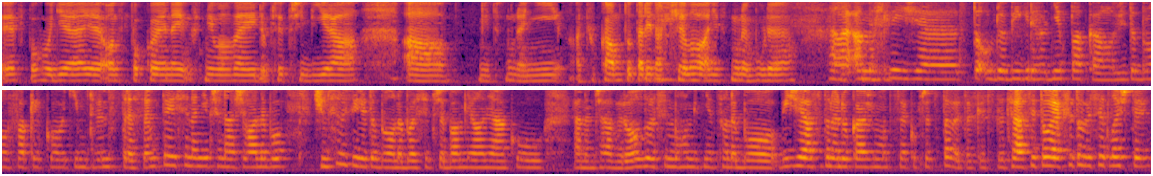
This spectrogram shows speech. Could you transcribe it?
je v pohodě, je on spokojený, usměvavý, dobře přibírá a nic mu není a ťukám to tady na čelo a nic mu nebude. Hele, a myslíš, že to období, kdy hodně plakal, že to bylo fakt jako tím tvým stresem, který si na ně přenášela, nebo čím si myslíš, že to bylo, nebo jestli třeba měl nějakou, já nevím, třeba virózu, jestli mohl mít něco, nebo víš, že já si to nedokážu moc jako představit, tak jestli třeba si to, jak si to vysvětluješ ty?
